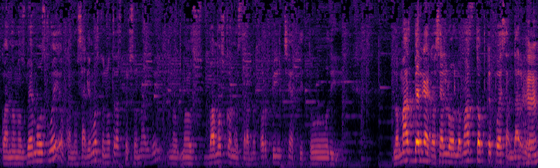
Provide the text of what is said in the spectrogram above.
cuando nos vemos, güey, o cuando salimos con otras personas, güey, no- nos vamos con nuestra mejor pinche actitud y lo más verga, o sea, lo, lo más top que puedes andar, güey. Ajá.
